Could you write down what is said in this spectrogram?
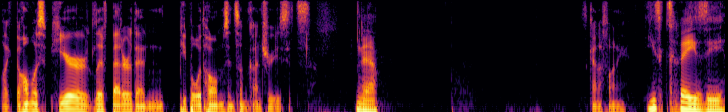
like the homeless here live better than people with homes in some countries. It's Yeah, it's kind of funny. he's crazy.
